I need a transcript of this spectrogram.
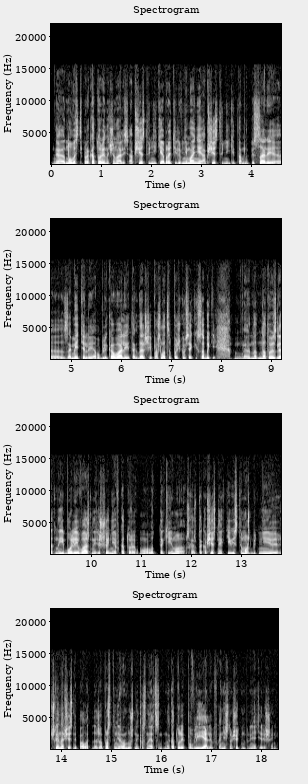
новости про которые начинались. Общественники обратили внимание, общественники там написали, заметили, опубликовали и так дальше, и пошла цепочка всяких событий. На, на твой взгляд, наиболее важные решения, в которых вот такие, ну, скажем так, общественные активисты, может быть, не члены общественной палаты даже, а просто неравнодушные красноярцы, на которые повлияли в конечном счете на принятие решений?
